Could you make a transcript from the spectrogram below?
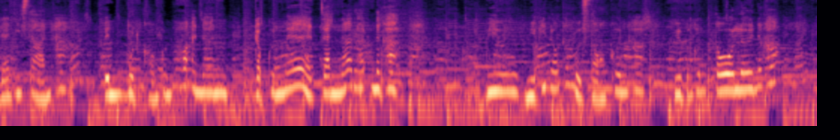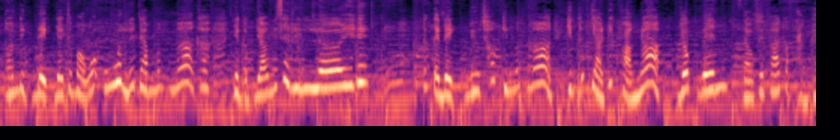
แดนอีสานค่ะ เป็นบุตรของคุณพ่ออนันต์ กับคุณแม่จันนรัตน์นะคะ วิวมีพี่น้องทั้งหมดสองคนค่ะ วิวเป็นคนโตเลยนะคะ ตอนเด็กๆ อยากจะบอกว่าอ้วนและดำมากๆค่ะ อย่างกับยางมิชลินเลย ตั้งแต่เด็กวิวชอบกินมากๆ กินทุกอย่างที่ขวางหน้า ยกเว้นเสาไฟฟ้ากับถังข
